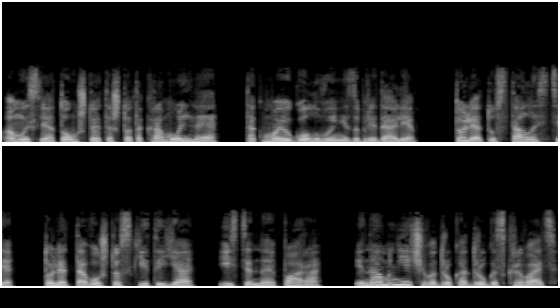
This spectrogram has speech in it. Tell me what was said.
а мысли о том, что это что-то крамольное, так в мою голову и не забредали. То ли от усталости, то ли от того, что Скит и я — истинная пара, и нам нечего друг от друга скрывать.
